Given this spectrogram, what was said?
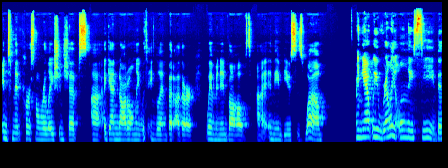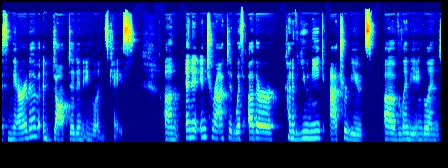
intimate personal relationships, uh, again, not only with England, but other women involved uh, in the abuse as well. And yet, we really only see this narrative adopted in England's case. Um, and it interacted with other kind of unique attributes of Lynndie England,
